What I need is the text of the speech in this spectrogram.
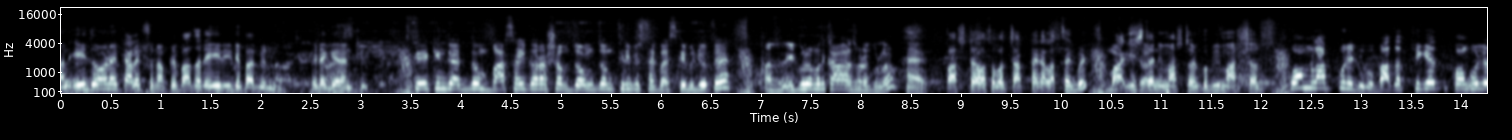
মানে এই ধরনের কালেকশন আপনি বাজারে এই রেটে পাবেন না এটা গ্যারান্টি আজকে কিন্তু একদম বাছাই করা সব জমজম থ্রি পিস থাকবে আজকে ভিডিওতে। আচ্ছা এগুলোর মধ্যে কালার আছে অনেকগুলো? হ্যাঁ পাঁচটা অথবা চারটা কালার থাকবে। Pakistani master copy marshal. কম লাভ করে দিব। বাজার থেকে কম হলে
